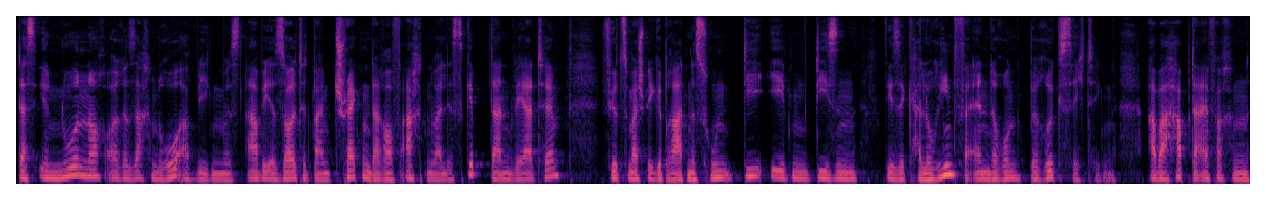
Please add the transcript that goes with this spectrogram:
dass ihr nur noch eure Sachen roh abwiegen müsst, aber ihr solltet beim Tracken darauf achten, weil es gibt dann Werte für zum Beispiel gebratenes Huhn, die eben diesen, diese Kalorienveränderung berücksichtigen. Aber habt da einfach ein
